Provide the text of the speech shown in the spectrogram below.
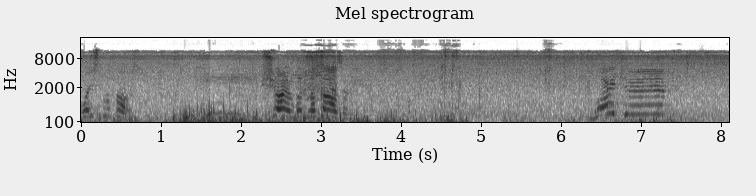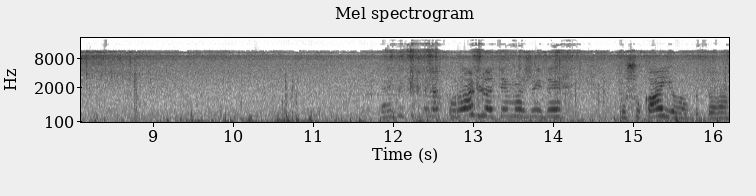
бой смотався. Що він буде наказаний? Бойчик! Я йду тут легко роблю, а ти може йди пошукай його, бо то,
